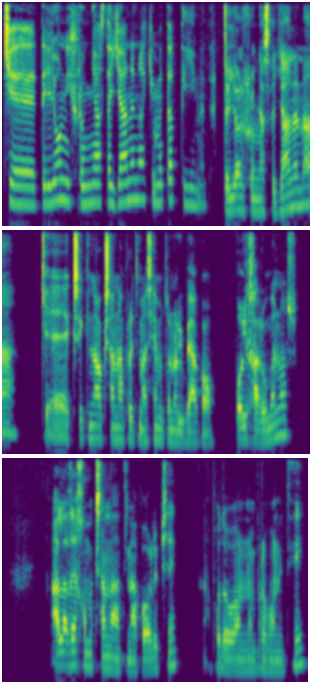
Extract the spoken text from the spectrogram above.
Και τελειώνει η χρονιά στα Γιάννενα και μετά τι γίνεται; Τελειώνει η χρονιά στα Γιάννενα και ξεκινάω ξανά προετοιμασία με τον Ολυμπιακό. Πολύ χαρούμενος, αλλά δέχομαι ξανά την απόρριψη από τον προπονητή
